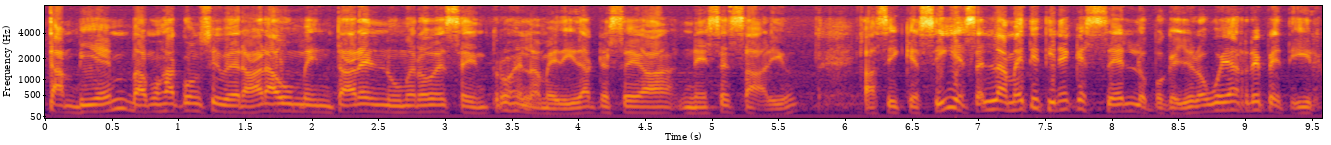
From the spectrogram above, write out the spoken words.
También vamos a considerar aumentar el número de centros en la medida que sea necesario. Así que sí, esa es la meta y tiene que serlo, porque yo lo voy a repetir.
